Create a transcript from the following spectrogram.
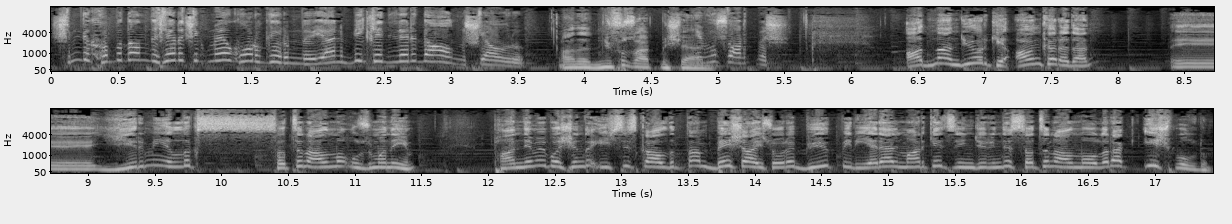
Şimdi kapıdan dışarı çıkmaya korkuyorum diyor. Yani bir kedileri daha almış yavru. anladım nüfus artmış yani. Nüfus artmış. Adnan diyor ki Ankara'dan e, 20 yıllık satın alma uzmanıyım. Pandemi başında işsiz kaldıktan 5 ay sonra büyük bir yerel market zincirinde satın alma olarak iş buldum.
